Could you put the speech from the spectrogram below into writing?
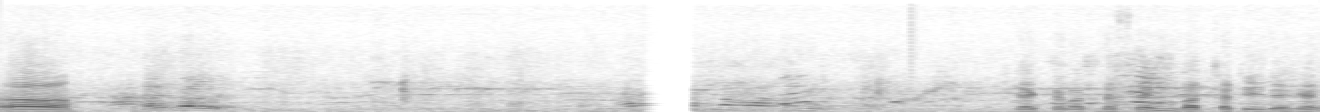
হ্যাঁ দেখতে পাচ্ছেন, বাচ্চাটি দেখেন,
